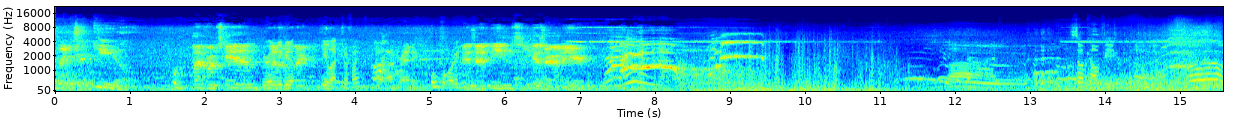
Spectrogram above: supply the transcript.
Electric Eel. Platform scan. You ready to platform get clear. electrified? Oh, I'm ready. Oh boy. And that means you guys are out of here. So comfy. Oh.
